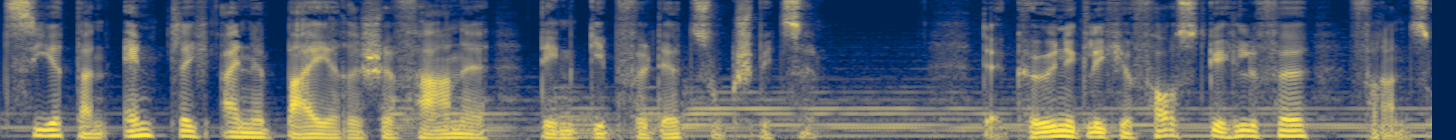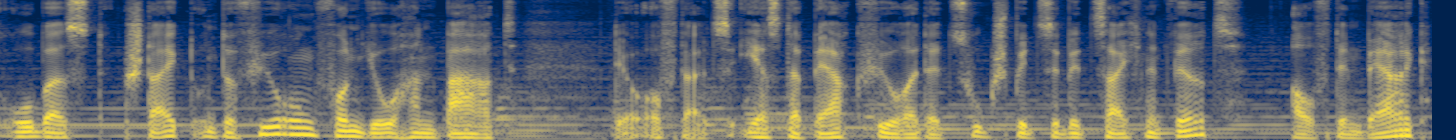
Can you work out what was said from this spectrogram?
ziert dann endlich eine bayerische Fahne den Gipfel der Zugspitze. Der königliche Forstgehilfe Franz Oberst steigt unter Führung von Johann Barth, der oft als erster Bergführer der Zugspitze bezeichnet wird, auf den Berg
